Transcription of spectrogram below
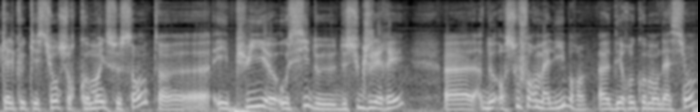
quelques questions sur comment ils se sentent, et puis aussi de, suggérer, sous format libre, des recommandations.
